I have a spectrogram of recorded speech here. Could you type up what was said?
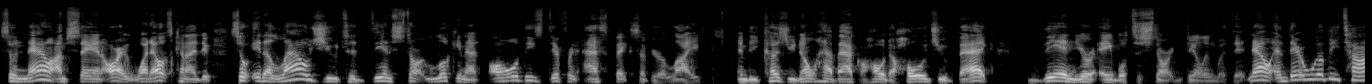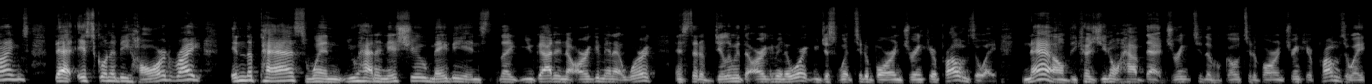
So now I'm saying, all right, what else can I do? So it allows you to then start looking at all these different aspects of your life. And because you don't have alcohol to hold you back, then you're able to start dealing with it. Now, and there will be times that it's going to be hard, right? In the past, when you had an issue, maybe in, like you got in an argument at work, instead of dealing with the argument at work, you just went to the bar and drink your problems away. Now, because you don't have that drink to the go to the bar and drink your problems away,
